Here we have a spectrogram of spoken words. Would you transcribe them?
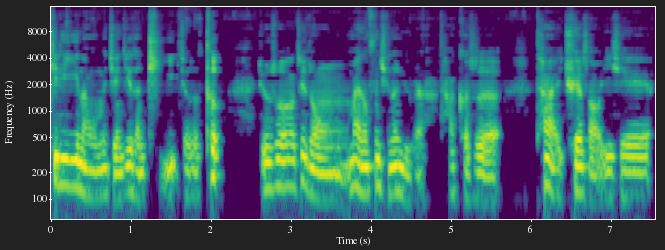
？T T E 呢？我们简介成体，就是特，就是说这种卖弄风情的女人，她可是太缺少一些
